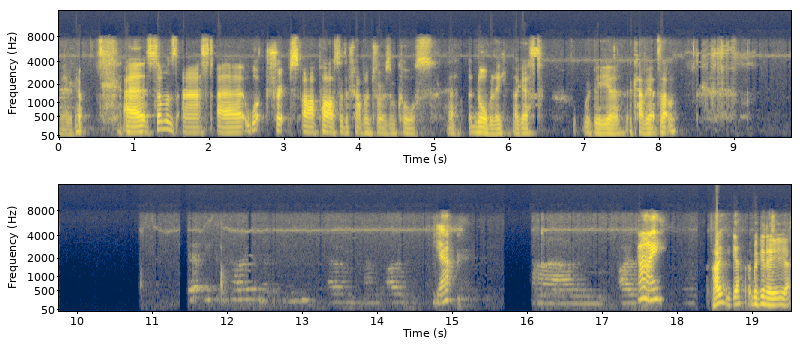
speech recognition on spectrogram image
There we go. Uh, someone's asked, uh, what trips are part of the travel and tourism course? Uh, normally, I guess, would be uh, a caveat to that one. Yeah. Hi. Hi, yeah, we can hear you, yeah.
